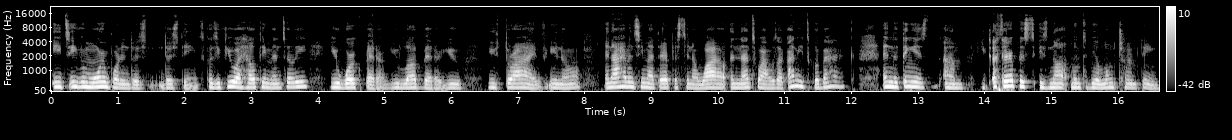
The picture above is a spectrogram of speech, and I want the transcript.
it's even more important those those things because if you are healthy mentally, you work better, you love better, you you thrive, you know. And I haven't seen my therapist in a while, and that's why I was like, I need to go back. And the thing is, um, a therapist is not meant to be a long term thing.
